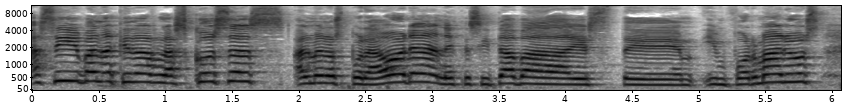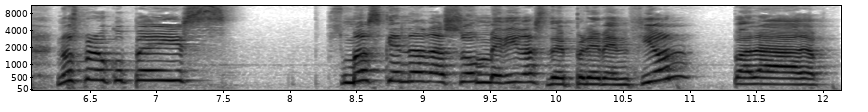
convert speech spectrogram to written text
así van a quedar las cosas, al menos por ahora. Necesitaba este informaros. No os preocupéis. Más que nada son medidas de prevención para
